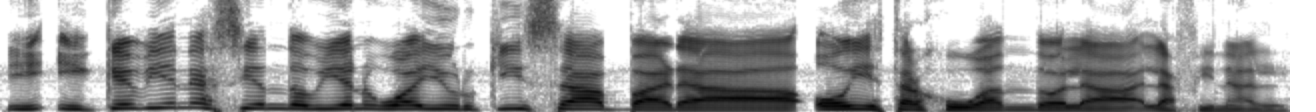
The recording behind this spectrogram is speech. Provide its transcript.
¿Y, y qué viene haciendo bien Guay Urquiza para hoy estar jugando la, la final?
